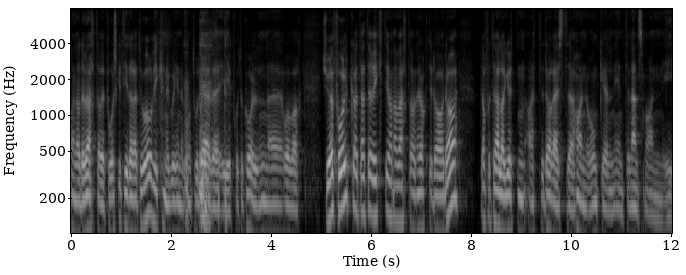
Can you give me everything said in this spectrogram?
Han hadde vært der ved påsketider et år. Vi kunne gå inn og kontrollere i protokollen eh, over sjøfolk at dette er riktig. Han har vært der nøyaktig da og da. Da forteller gutten at da reiste han og onkelen inn til lensmannen i,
